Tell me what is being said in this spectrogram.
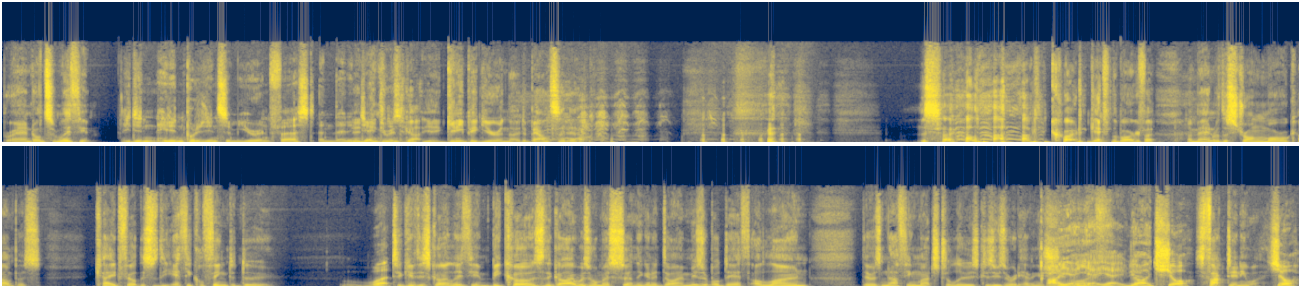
Brand on some lithium He didn't. He didn't put it in some urine first, and then in- injected into his gut. Yeah, guinea pig urine, though, to balance it out. so I love the quote again from the biographer. A man with a strong moral compass, Cade felt this was the ethical thing to do. What? to give this guy lithium because the guy was almost certainly going to die a miserable death alone. There was nothing much to lose because he was already having a Oh shit yeah, life. yeah, yeah, yeah. yeah. Sure, It's fucked anyway. sure.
